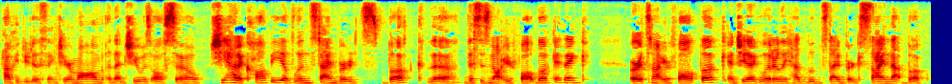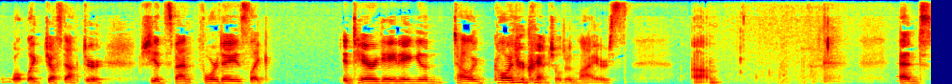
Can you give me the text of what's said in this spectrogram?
How could you do this thing to your mom? And then she was also she had a copy of lynn steinberg's book the this is not your fault book i think or it's not your fault book. And she like literally had lynn steinberg sign that book well, like just after she had spent four days like interrogating and telling, calling her grandchildren liars. Um, and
